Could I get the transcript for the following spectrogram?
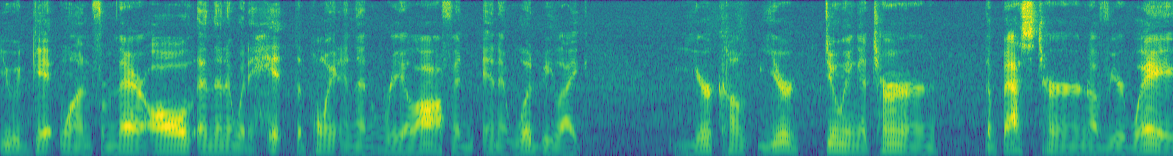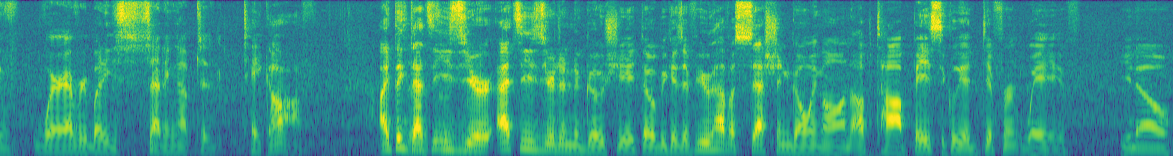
you would get one from there all and then it would hit the point and then reel off and and it would be like you're com- you're doing a turn, the best turn of your wave where everybody's setting up to take off. I think So that's a- easier. That's easier to negotiate though, because if you have a session going on up top, basically a different wave, you know,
